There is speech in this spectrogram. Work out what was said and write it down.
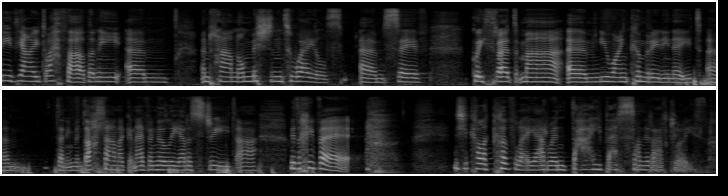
dydd iau diwetha, oeddwn ni um, yn rhan o Mission to Wales, um, sef gweithred mae um, New Wine Cymru ni'n neud. Um, da ni'n mynd allan ac yn efengylu ar y stryd a wyddoch chi be, Nes i cael y cyfle i arwen dau berson i'r arglwydd.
